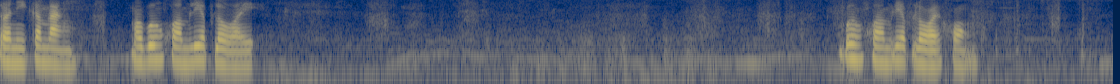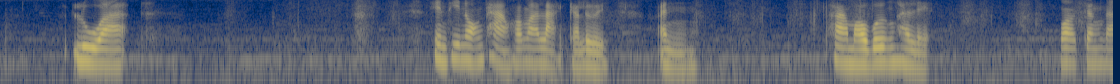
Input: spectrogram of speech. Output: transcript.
ตอนนี้กำลังมาเบิ่งความเรียบร้อย เบิ่งความเรียบร้อยของรั้ว เห็นพี่น้องถามเข้ามาหลายกันเลย อันพามาเบิ่งค่ะแหละ ว่าจังใด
